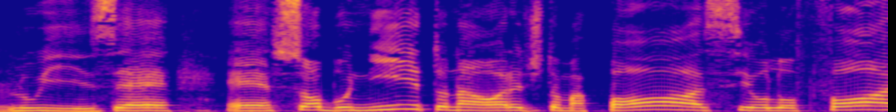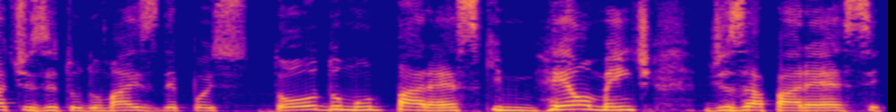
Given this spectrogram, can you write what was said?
Luiz, é, é só bonito na hora de tomar posse, holofotes e tudo mais, e depois todo mundo parece que realmente desaparece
